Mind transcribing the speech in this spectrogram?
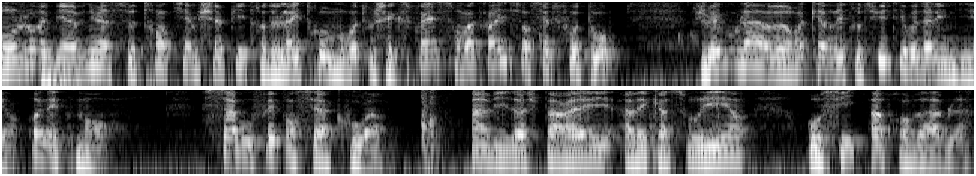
Bonjour et bienvenue à ce 30e chapitre de Lightroom Retouche Express. On va travailler sur cette photo. Je vais vous la euh, recadrer tout de suite et vous allez me dire, honnêtement, ça vous fait penser à quoi? Un visage pareil avec un sourire aussi improbable.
